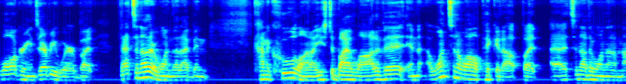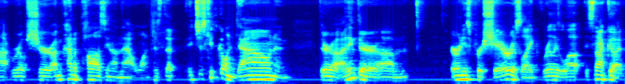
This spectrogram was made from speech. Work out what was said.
Walgreens everywhere, but that's another one that I've been kind of cool on. I used to buy a lot of it, and once in a while I'll pick it up, but uh, it's another one that I'm not real sure. I'm kind of pausing on that one because that it just keeps going down, and they're I think they're um, earnings per share is like really low. It's not good.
